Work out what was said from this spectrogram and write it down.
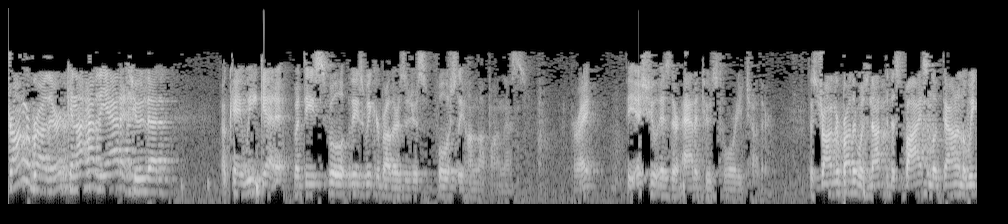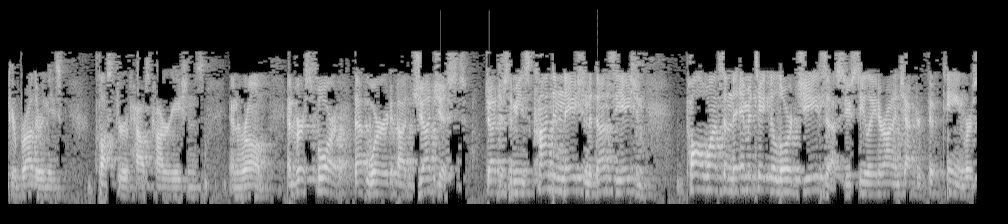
stronger brother cannot have the attitude that, okay, we get it, but these, fool, these weaker brothers are just foolishly hung up on this. All right? The issue is their attitudes toward each other. The stronger brother was not to despise and look down on the weaker brother in these cluster of house congregations in Rome. And verse 4, that word uh, judges, judges, it means condemnation, denunciation. Paul wants them to imitate the Lord Jesus, you see later on in chapter 15, verse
